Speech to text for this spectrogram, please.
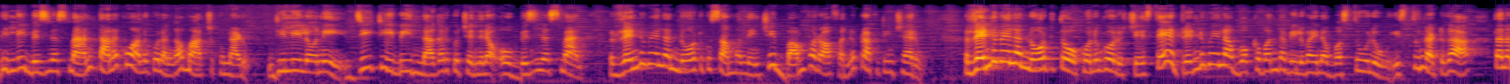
ఢిల్లీ బిజినెస్ మ్యాన్ తనకు అనుకూలంగా మార్చుకున్నాడు. ఢిల్లీలోని జీటీబీ నగర్కు చెందిన ఓ బిజినెస్ మ్యాన్ రెండు వేల నోటుకు సంబంధించి బంపర్ ఆఫర్ను ప్రకటించారు. రెండు వేల నోటుతో కొనుగోలు చేస్తే రెండు వేల ఒక వంద విలువైన వస్తువులు ఇస్తున్నట్టుగా తన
